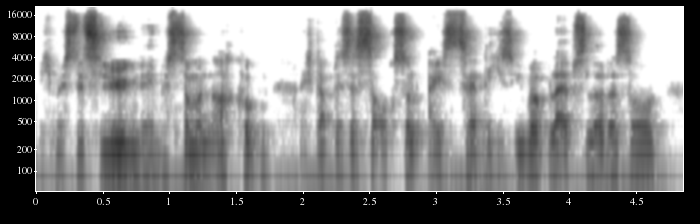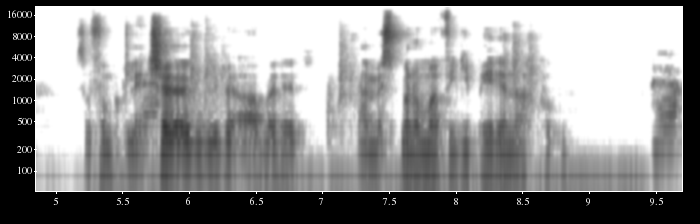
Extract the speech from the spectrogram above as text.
ich müsste jetzt lügen, ich müsste mal nachgucken. Ich glaube, das ist auch so ein eiszeitliches Überbleibsel oder so. So vom Gletscher okay. irgendwie bearbeitet. Da müsste man nochmal Wikipedia nachgucken. Ja.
